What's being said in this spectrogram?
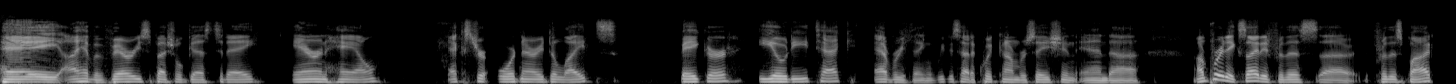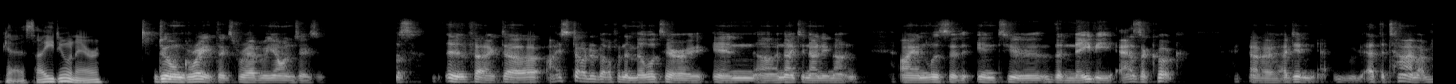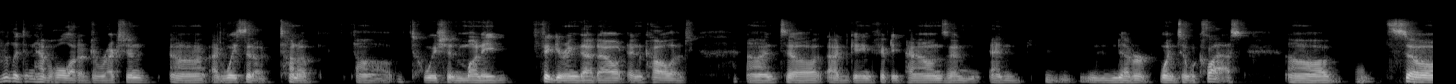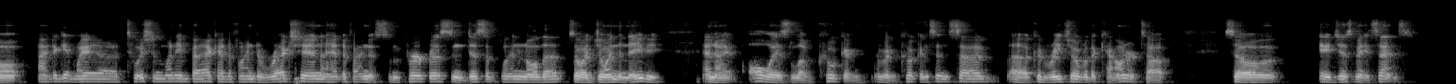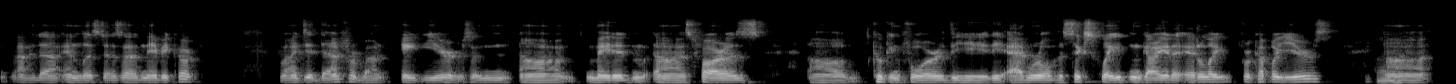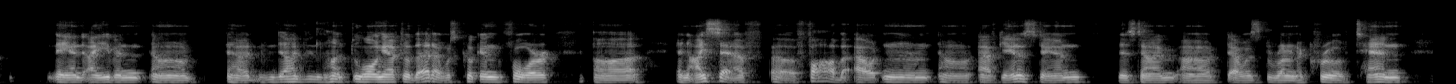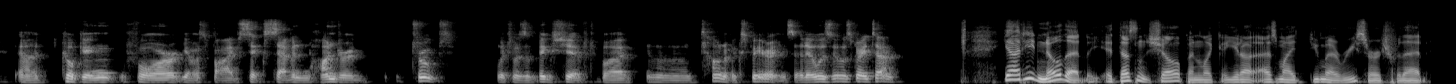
Hey, I have a very special guest today, Aaron Hale, Extraordinary Delights, Baker, EOD Tech, everything. We just had a quick conversation, and uh, I'm pretty excited for this uh, for this podcast. How you doing, Aaron? Doing great. Thanks for having me on, Jason. In fact, uh, I started off in the military in 1999. Uh, I enlisted into the Navy as a cook uh, I didn't at the time. I really didn't have a whole lot of direction. Uh, I'd wasted a ton of tuition money figuring that out in college uh, until I'd gained 50 pounds and and never went to a class. Uh, so I had to get my uh, tuition money back. I had to find direction. I had to find some purpose and discipline and all that. So I joined the Navy, and I always loved cooking. I've been cooking since I could reach over the countertop. So it just made sense. I'd uh, enlist as a Navy cook. I did that for about eight years and uh, made it uh, as far as um, cooking for the the admiral of the Sixth Fleet in Gaeta, Italy, for a couple of years. Oh. and I even um, not long after that, I was cooking for uh, an ISAF uh, fob out in uh, Afghanistan. This time, I was running a crew of ten uh, cooking for you know five, six, seven hundred troops, which was a big shift, but a uh, ton of experience, and it was it was great time. Yeah, I didn't know that. It doesn't show up, and like you know, as my do my research for that,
